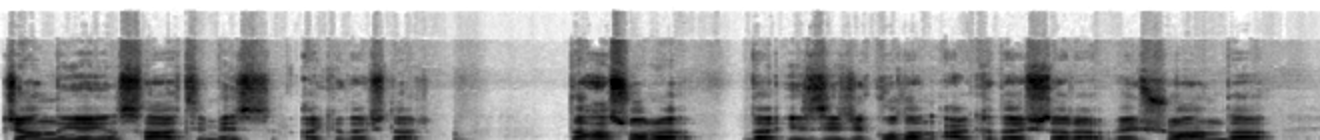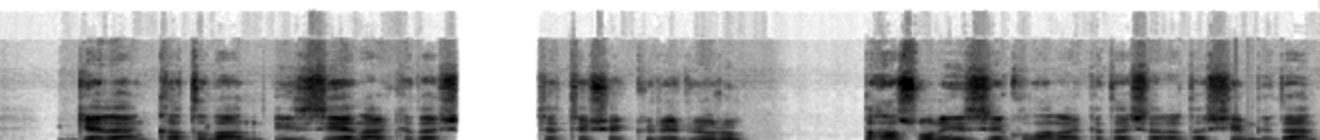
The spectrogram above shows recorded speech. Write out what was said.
canlı yayın saatimiz arkadaşlar. Daha sonra da izleyecek olan arkadaşlara ve şu anda gelen, katılan, izleyen arkadaşlara teşekkür ediyorum. Daha sonra izleyecek olan arkadaşlara da şimdiden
